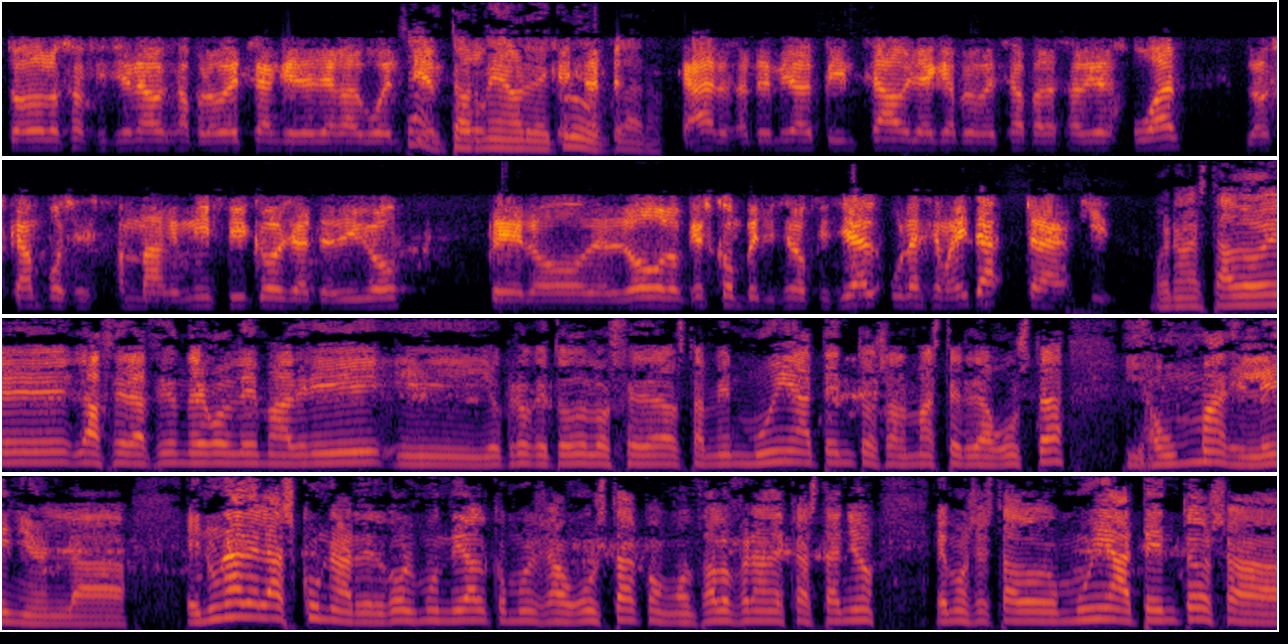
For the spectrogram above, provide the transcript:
todos los aficionados aprovechan que ya llega el buen Sí, tiempo. torneos de club, claro. Claro, se ha terminado el pinchado y hay que aprovechar para salir a jugar. Los campos están magníficos, ya te digo, pero desde luego lo que es competición oficial, una semanita tranquila. Bueno, ha estado eh, la Federación de Gol de Madrid y yo creo que todos los federados también muy atentos al Máster de Augusta y a un madrileño en la en una de las cunas del golf mundial como es Augusta con Gonzalo Fernández Castaño hemos estado muy atentos a,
